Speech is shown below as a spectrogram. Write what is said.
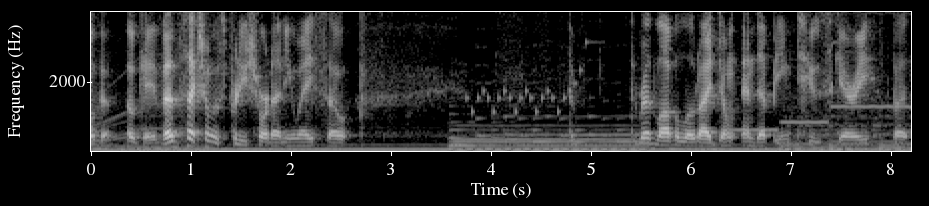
Okay, okay, that section was pretty short anyway, so the, the red lava lodi don't end up being too scary, but...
